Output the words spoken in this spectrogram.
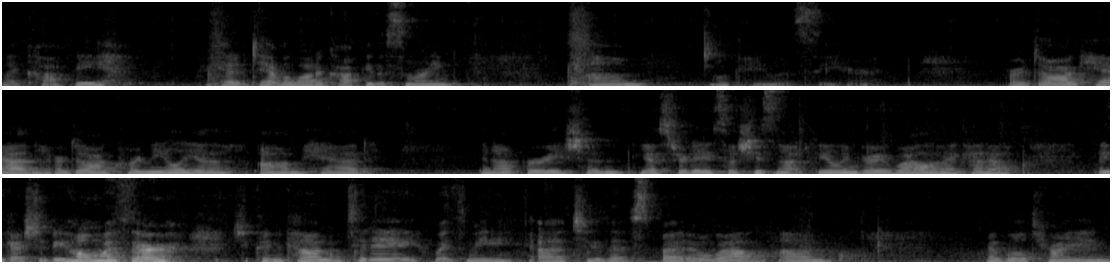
like coffee. I had to have a lot of coffee this morning. Um, okay, let's see here. Our dog had, our dog Cornelia um, had an operation yesterday, so she's not feeling very well, and I kind of think I should be home with her. She couldn't come today with me uh, to this, but oh well. Um, I will try and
